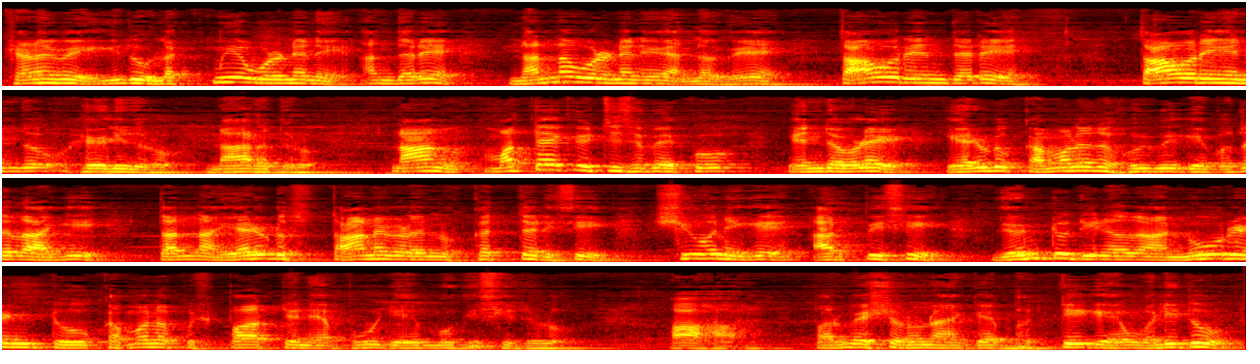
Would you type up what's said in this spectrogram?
ಕ್ಷಣವೇ, ಇದು ಲಕ್ಷ್ಮಿಯ ವರ್ಣನೆ. ಅಂದರೆ ನನ್ನ ವರ್ಣನೆ ಅಲ್ಲವೇ? ತಾವರೆಂದರೆ ತಾವರೆ ಎಂದು ಹೇಳಿದರು ನಾರದರು. ನಾನು ಮತ್ತೆ ಕೀರ್ತಿಸಬೇಕು ಎಂದವಳೆ ಎರಡು ಕಮಲದ ಹೂವಿಗೆ ಬದಲಾಗಿ ತನ್ನ ಎರಡು ಸ್ಥಾನಗಳನ್ನು ಕತ್ತರಿಸಿ ಶಿವನಿಗೆ ಅರ್ಪಿಸಿ ಎಂಟು ದಿನದ ನೂರೆಂಟು ಕಮಲ ಪುಷ್ಪಾರ್ಚನೆಯ ಪೂಜೆ ಮುಗಿಸಿದಳು. ಆಹಾ, ಪರಮೇಶ್ವರನ ಆಕೆ ಭಕ್ತಿಗೆ ಒಲಿದು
